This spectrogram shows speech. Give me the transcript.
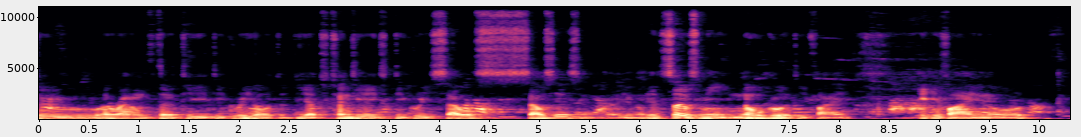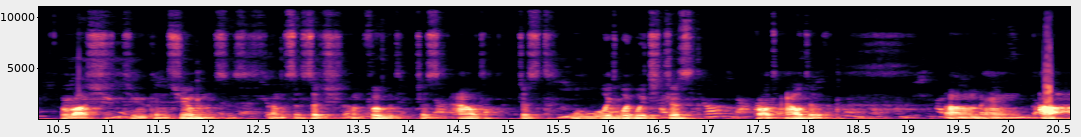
to around 30 degree or yeah 28 degrees Celsius and uh, you know it serves me no good if I if I you know rush to consume um, such um, food just out just which, which just got out of um, and uh,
